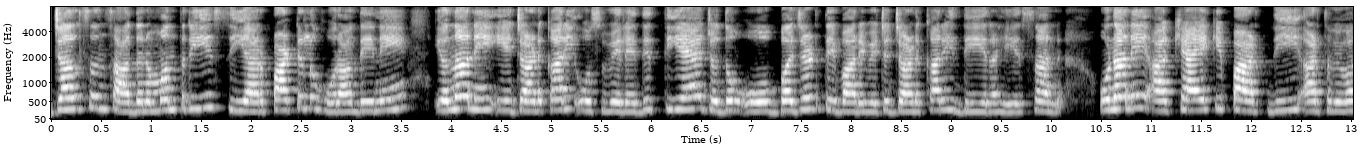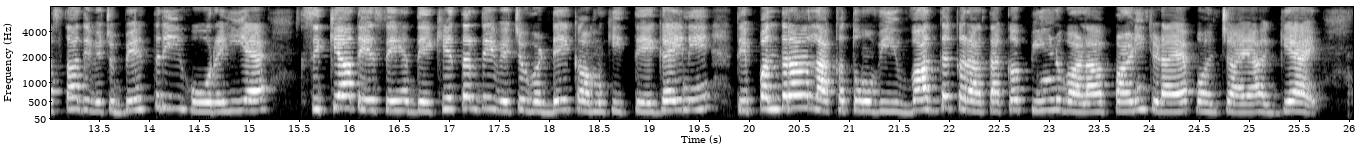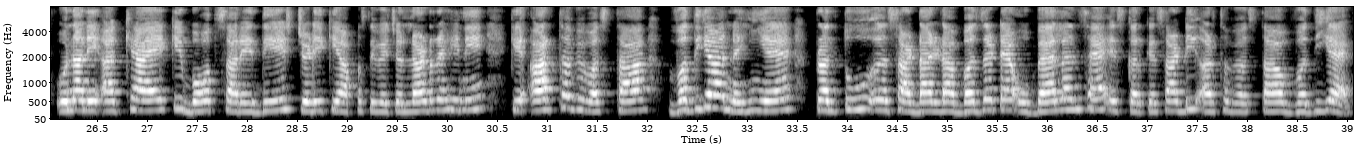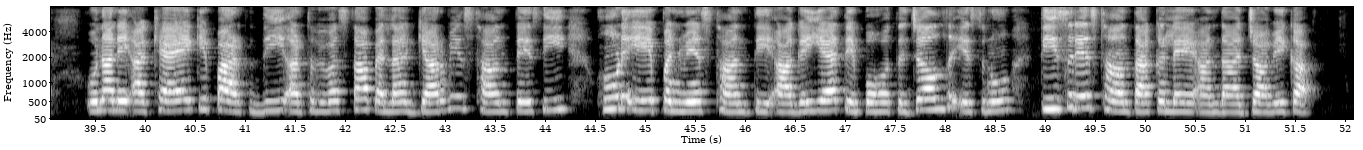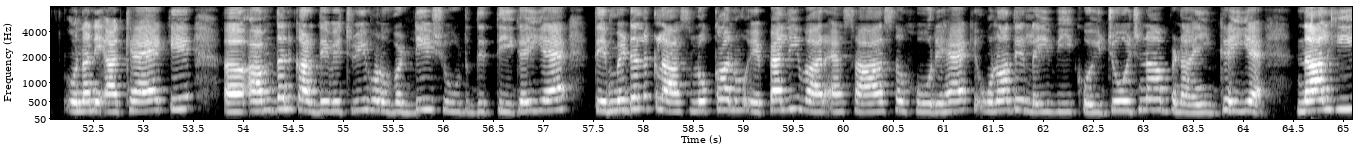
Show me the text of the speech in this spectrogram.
ਜਲ ਸੰਸਾਧਨ ਮੰਤਰੀ ਸੀ ਆਰ ਪਾਟਿਲ ਹੋਰਾਂ ਦੇ ਨੇ। ਉਹਨਾਂ ਨੇ ਇਹ ਜਾਣਕਾਰੀ ਉਸ ਵੇਲੇ ਦਿੱਤੀ ਹੈ ਜਦੋਂ ਉਹ ਬਜਟ ਦੇ ਬਾਰੇ ਵਿੱਚ ਜਾਣਕਾਰੀ ਦੇ ਰਹੇ ਸਨ। ਉਹਨਾਂ ਨੇ ਆਖਿਆ ਹੈ ਕਿ ਭਾਰਤ ਦੀ ਅਰਥ ਵਿਵਸਥਾ ਦੇ ਵਿੱਚ ਬਿਹਤਰੀ ਹੋ ਰਹੀ ਹੈ। ਸਿੱਖਿਆ ਤੇ ਸਿਹਤ ਦੇ ਖੇਤਰ ਦੇ ਵਿੱਚ ਵੱਡੇ ਕੰਮ ਕੀਤੇ ਗਏ ਨੇ ਤੇ 15 ਲੱਖ ਤੋਂ ਵੀ ਵੱਧ ਘਰਾਂ ਤੱਕ ਪੀਣ ਵਾਲਾ ਪਾਣੀ ਜਿਹੜਾ ਹੈ ਪਹੁੰਚਾਇਆ ਗਿਆ ਹੈ। ਉਹਨਾਂ ਨੇ ਆਖਿਆ ਹੈ ਕਿ ਬਹੁਤ ਸਾਰੇ ਦੇਸ਼ ਜਿਹੜੇ ਕਿ ਆਪਸ ਦੇ ਵਿੱਚ ਲੜ ਰਹੇ ਨੇ ਕਿ ਅਰਥ ਵਿਵਸਥਾ ਵਧੀਆ ਨਹੀਂ ਹੈ, ਪਰੰਤੂ ਸਾਡਾ ਜਿਹੜਾ ਬਜਟ ਹੈ ਉਹ ਬੈਲੈਂਸ ਹੈ, ਇਸ ਕਰਕੇ ਸਾਡੀ ਅਰਥ ਵਿਵਸਥਾ ਵਧੀਆ ਹੈ। ਉਹਨਾਂ ਨੇ ਆਖਿਆ ਹੈ ਕਿ ਭਾਰਤ ਦੀ ਅਰਥ ਵਿਵਸਥਾ ਪਹਿਲਾਂ 11ਵੇਂ ਸਥਾਨ ਤੇ ਸੀ, ਹੁਣ ਇਹ 5ਵੇਂ ਸਥਾਨ ਤੇ ਆ ਗਈ ਹੈ ਤੇ ਬਹੁਤ ਜਲਦ ਇਸ ਨੂੰ ਤੀਸਰੇ ਸਥਾਨ ਤੱਕ ਲੈ ਆਂਦਾ ਜਾਵੇਗਾ। ਉਹਨਾਂ ਨੇ ਆਖਿਆ ਹੈ ਕਿ ਅ, ਆਮਦਨ ਕਰ ਦੇ ਵਿੱਚ ਵੀ ਹੁਣ ਵੱਡੀ ਛੂਟ ਦਿੱਤੀ ਗਈ ਹੈ ਤੇ ਮਿਡਲ ਕਲਾਸ ਲੋਕਾਂ ਨੂੰ ਇਹ ਪਹਿਲੀ ਵਾਰ ਅਹਿਸਾਸ ਹੋ ਰਿਹਾ ਹੈ ਕਿ ਉਹਨਾਂ ਦੇ ਲਈ ਵੀ ਕੋਈ ਯੋਜਨਾ ਬਣਾਈ ਗਈ ਹੈ। ਨਾਲ ਹੀ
